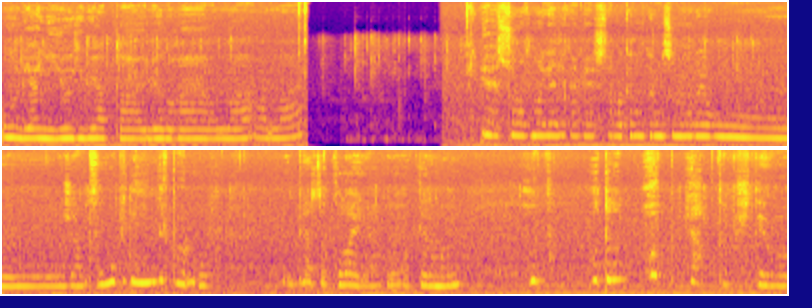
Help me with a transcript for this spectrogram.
Oğlum bir an yiyor gibi yaptı ha. Ölüyorduk ha. Allah Allah. Evet son adıma geldik arkadaşlar. Bakalım kırmızı mı oraya. Oo, hocam. Oo bir de indir böyle. Of. Biraz da kolay ya. Kolay atlayalım bakalım. Hop. Atladım. Hop. Yaptım işte bu.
